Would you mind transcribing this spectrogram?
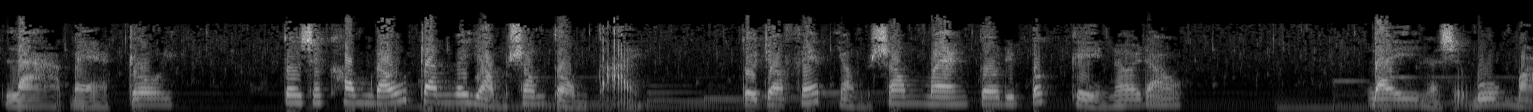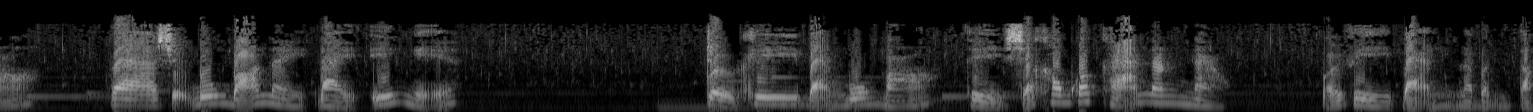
là bè trôi. Tôi sẽ không đấu tranh với dòng sông tồn tại. Tôi cho phép dòng sông mang tôi đi bất kỳ nơi đâu. Đây là sự buông bỏ, và sự buông bỏ này đầy ý nghĩa. Trừ khi bạn buông bỏ thì sẽ không có khả năng nào, bởi vì bạn là bệnh tật.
